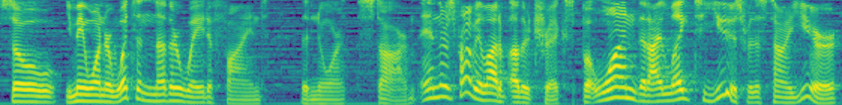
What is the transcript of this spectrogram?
So you may wonder what's another way to find the North Star. And there's probably a lot of other tricks, but one that I like to use for this time of year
